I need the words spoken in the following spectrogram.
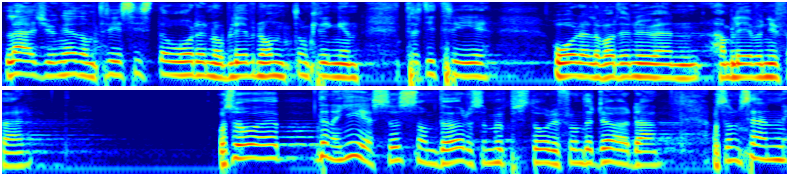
lärjungar de tre sista åren och blev runt omkring en 33 år eller vad det nu än han blev ungefär. Och så eh, denna Jesus som dör och som uppstår ifrån de döda och som sen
